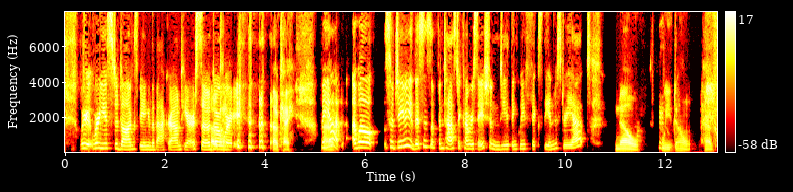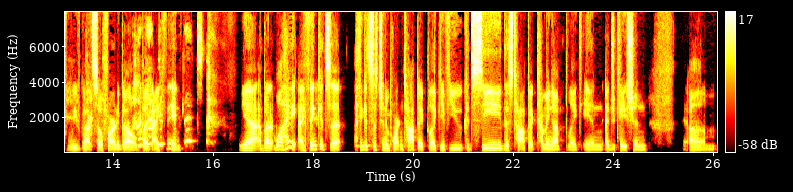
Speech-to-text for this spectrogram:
we're we're used to dogs being in the background here, so don't okay. worry. okay. But uh, yeah, uh, well, so Jamie, this is a fantastic conversation. Do you think we've fixed the industry yet? No, we don't have. We've got so far to go, but I think. Yeah, but well, hey, I think it's a I think it's such an important topic. Like if you could see this topic coming up like in education, um,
